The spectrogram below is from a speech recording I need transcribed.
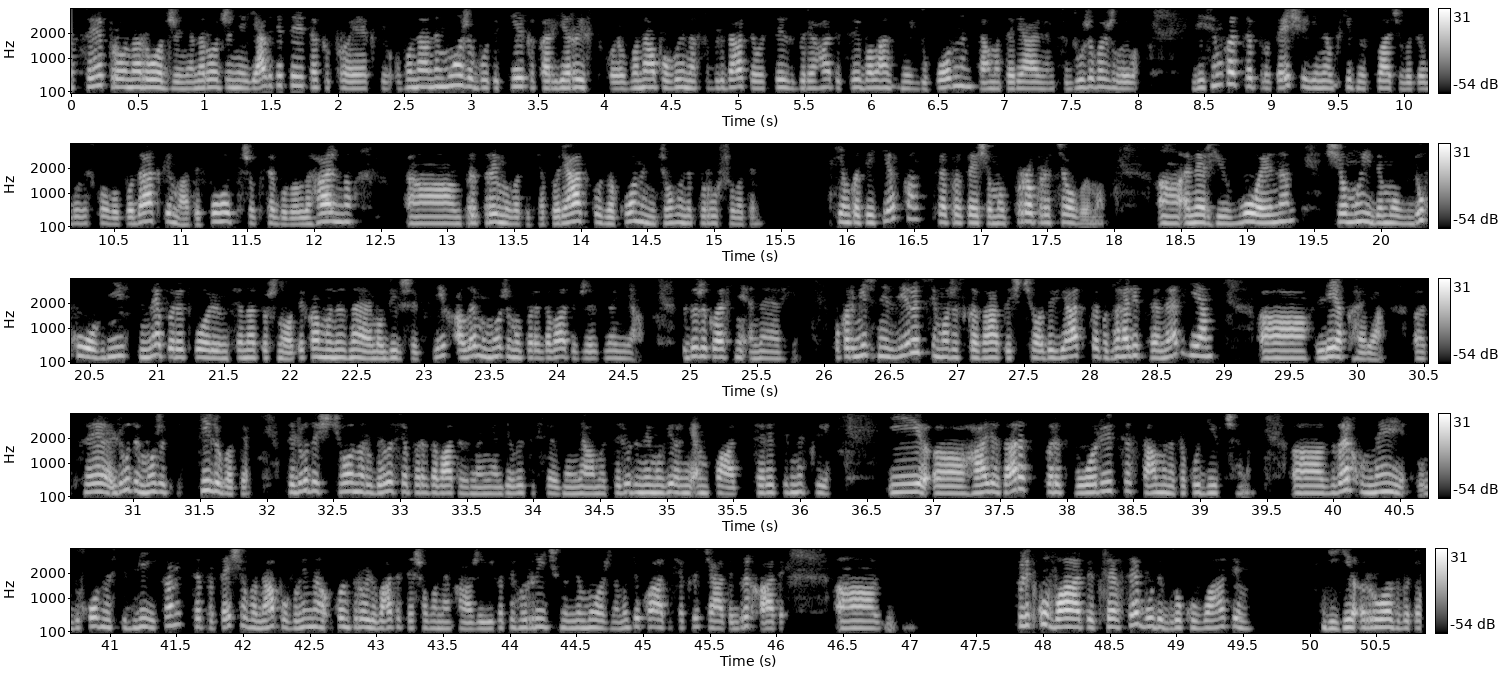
Це про народження, народження як дітей, так і проєктів. Вона не може бути тільки кар'єристкою. Вона повинна соблюдати оцей зберігати цей баланс між духовним та матеріальним. Це дуже важливо. Вісімка це про те, що їй необхідно сплачувати обов'язково податки, мати ФОП, щоб все було легально, притримуватися порядку, закону, нічого не порушувати. Сімка п'ятірка це про те, що ми пропрацьовуємо енергію воїна, що ми йдемо в духовність, не перетворюємося на тошнотика. Ми не знаємо більше всіх, але ми можемо передавати вже знання. Це дуже класні енергії. По кармічній зірості можу сказати, що дев'ятка взагалі це енергія а, лікаря. Це люди можуть зцілювати. Це люди, що народилися передавати знання, ділитися знаннями. Це люди неймовірні емпати, це рятівники. І а, Галя зараз перетворюється саме на таку дівчину. А, Зверху в неї у духовності двійка. Це про те, що вона повинна контролювати те, що вона каже. Їй категорично не можна матюкатися, кричати, брехати, пліткувати. Це все буде блокувати її розвиток.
